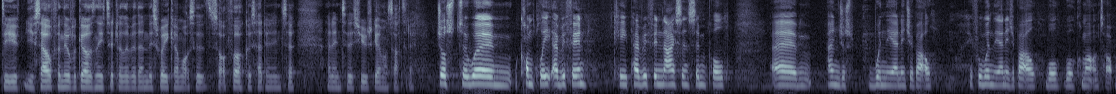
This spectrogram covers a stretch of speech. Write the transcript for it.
do you, yourself and the other girls need to deliver then this weekend? What's the sort of focus heading into and into this huge game on Saturday? Just to um, complete everything, keep everything nice and simple, um, and just win the energy battle. If we win the energy battle, we'll, we'll come out on top.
